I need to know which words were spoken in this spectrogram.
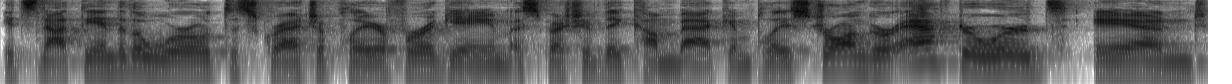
it's not the end of the world to scratch a player for a game, especially if they come back and play stronger afterwards. And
